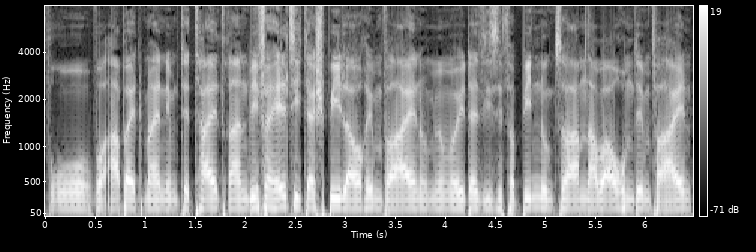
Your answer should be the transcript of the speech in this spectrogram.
wo, wo arbeitet man im Detail dran, wie verhält sich der Spieler auch im Verein, um immer wieder diese Verbindung zu haben, aber auch um dem Verein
